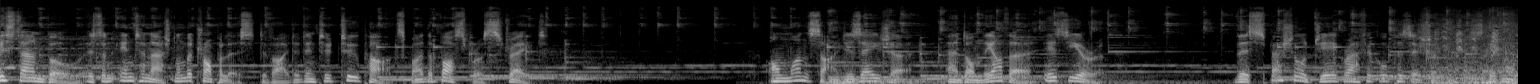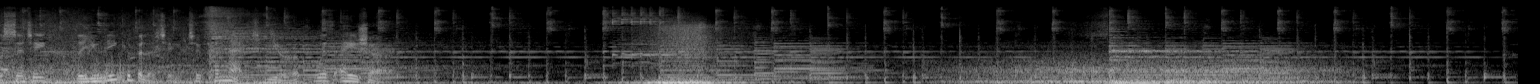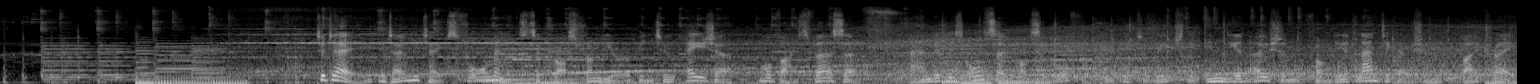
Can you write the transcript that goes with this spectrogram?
Istanbul is an international metropolis divided into two parts by the Bosphorus Strait. On one side is Asia, and on the other is Europe. This special geographical position has given the city the unique ability to connect Europe with Asia. Today, it only takes four minutes to cross from Europe into Asia, or vice versa. and it is also possible for people to reach the Indian Ocean from the Atlantic Ocean by train.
